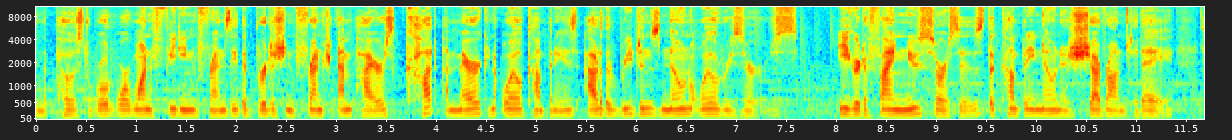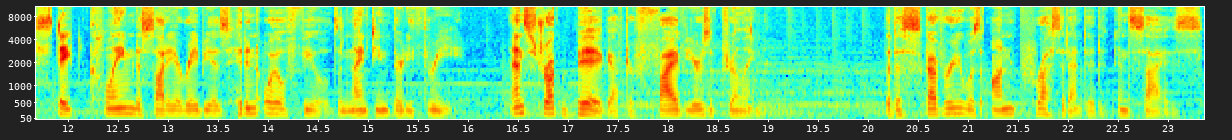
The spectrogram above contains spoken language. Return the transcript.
In the post World War I feeding frenzy, the British and French empires cut American oil companies out of the region's known oil reserves. Eager to find new sources, the company known as Chevron today staked claim to Saudi Arabia's hidden oil fields in 1933 and struck big after five years of drilling. The discovery was unprecedented in size.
